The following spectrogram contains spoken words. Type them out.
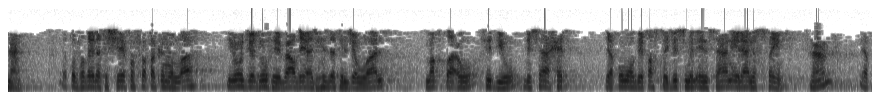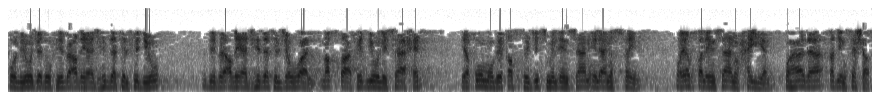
نعم. يقول فضيلة الشيخ وفقكم الله يوجد في بعض أجهزة الجوال مقطع فيديو لساحر يقوم بقص جسم الإنسان إلى نصفين. نعم. يقول يوجد في بعض أجهزة الفيديو في بعض أجهزة الجوال مقطع فيديو لساحر يقوم بقص جسم الإنسان إلى نصفين ويبقى الإنسان حيا وهذا قد انتشر.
